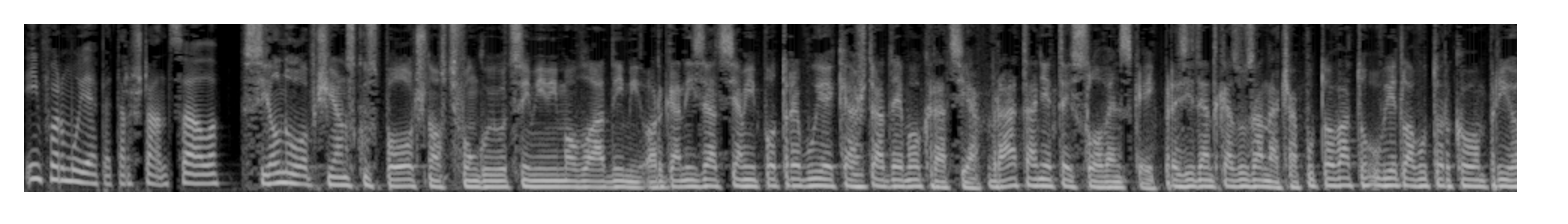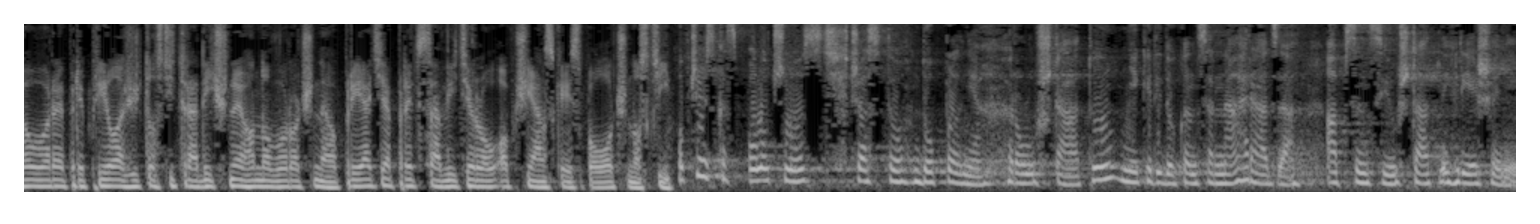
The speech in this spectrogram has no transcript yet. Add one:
informuje Peter Štancel. Silnú občianskú spoločnosť fungujúcimi mimovládnymi organizáciami potrebuje každá demokracia, vrátane tej slovenskej. Prezidentka Zuzana Čaputová to uviedla v útorkovom príhovore pri príležitosti tradičného novoročného prijatia predstaviteľov občianskej spoločnosti. Občianská spoločnosť často doplňa rolu štátu, niekedy dokonca nahrádza absenciu štátnych riešení.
